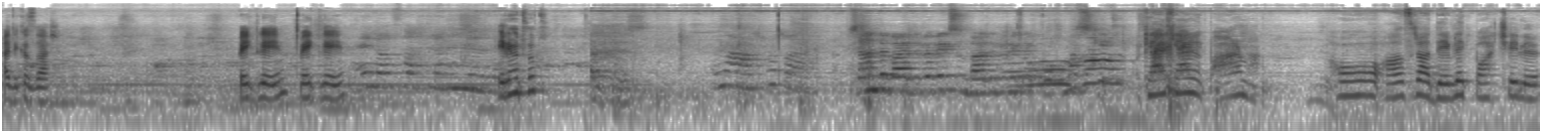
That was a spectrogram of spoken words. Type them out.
Hadi kızlar. Bekleyin, bekleyin. Elimi tut. Sen de Barbie bebeksin. Barbie bebek korkmaz ki. Gel gel bağırma. Ho Azra Devlet Bahçeli.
